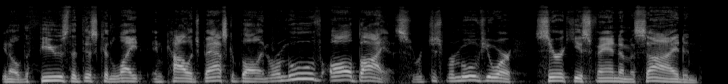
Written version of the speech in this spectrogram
you know, the fuse that this could light in college basketball and remove all bias. Or just remove your Syracuse fandom aside and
